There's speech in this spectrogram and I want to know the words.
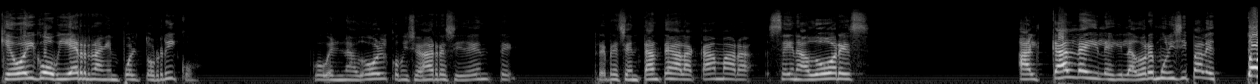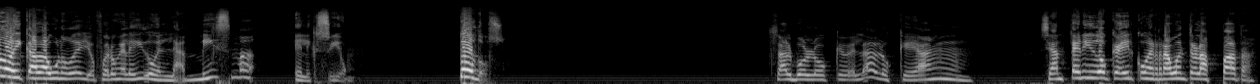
que hoy gobiernan en Puerto Rico, gobernador, comisionado residente, representantes a la Cámara, senadores, alcaldes y legisladores municipales, todos y cada uno de ellos fueron elegidos en la misma elección. Todos. Salvo los que, ¿verdad? Los que han se han tenido que ir con el rabo entre las patas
